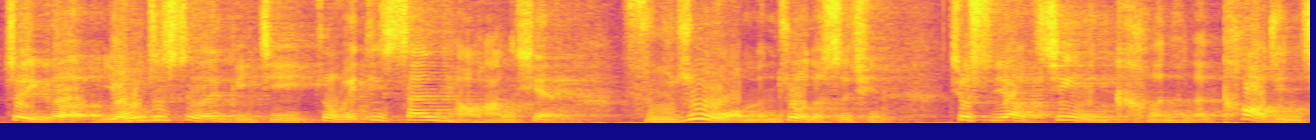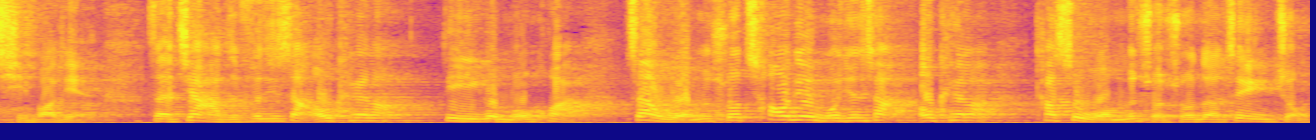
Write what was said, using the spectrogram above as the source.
这个游资思维笔记作为第三条航线，辅助我们做的事情，就是要尽可能的靠近起爆点，在价值分析上 OK 了。第一个模块，在我们说超跌模型上 OK 了，它是我们所说的这一种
